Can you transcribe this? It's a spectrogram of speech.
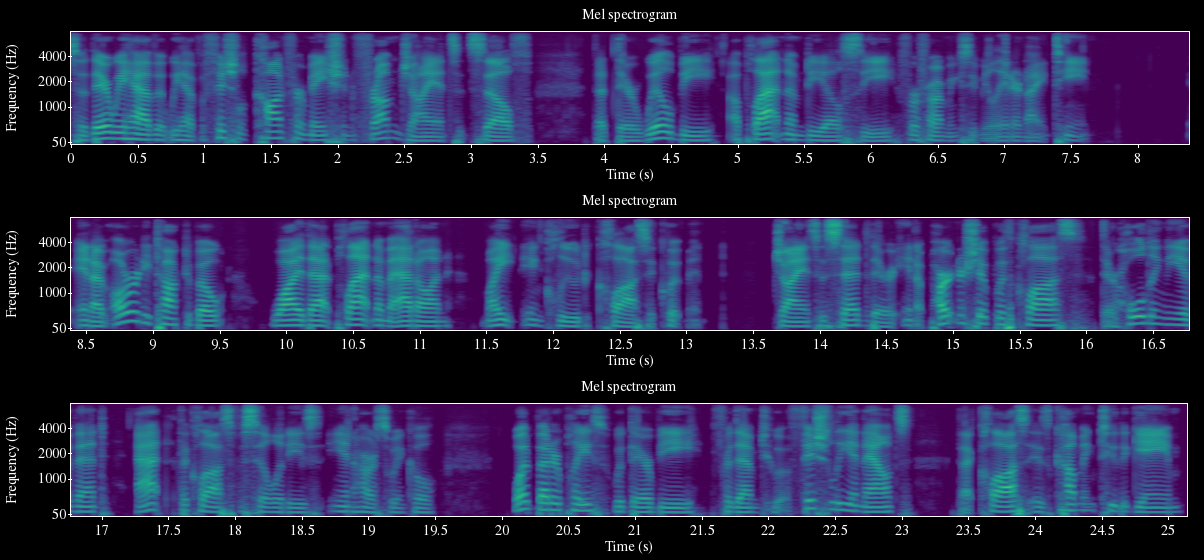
So there we have it. We have official confirmation from Giants itself that there will be a Platinum DLC for Farming Simulator 19. And I've already talked about why that Platinum add-on might include CLAAS equipment. Giants has said they're in a partnership with CLAAS. They're holding the event at the CLAAS facilities in Harsewinkel. What better place would there be for them to officially announce that CLAAS is coming to the game,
